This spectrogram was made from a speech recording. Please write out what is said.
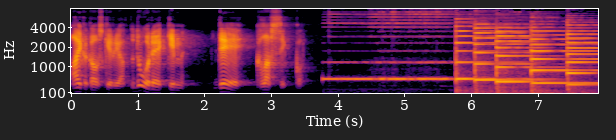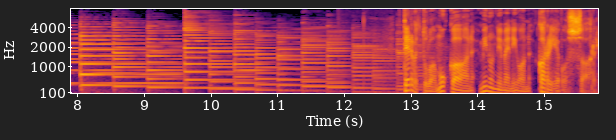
Aikakauskirja Duodeckim D. Klassikko. Tervetuloa mukaan. Minun nimeni on Kari Hevossaari.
